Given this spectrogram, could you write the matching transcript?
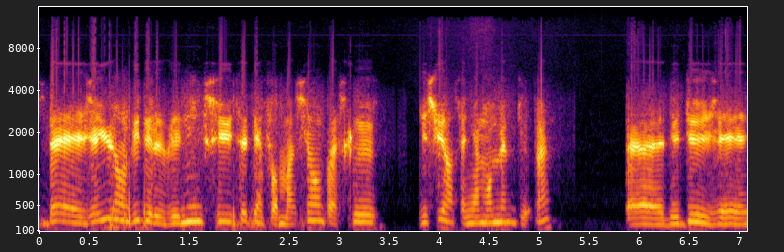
ben, J'ai eu envie de revenir sur cette information parce que je suis enseignant moi-même de 1. Euh, de deux, j'ai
